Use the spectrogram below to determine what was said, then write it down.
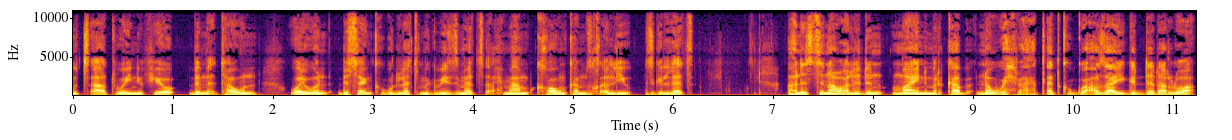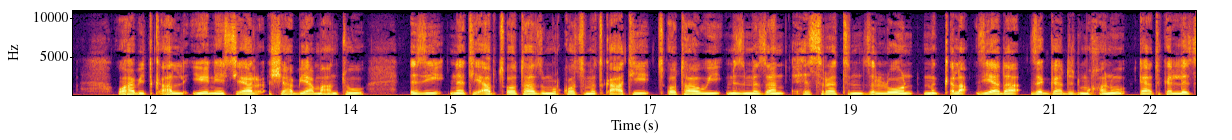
ውፅኣት ወይ ንፍዮ ብምእታውን ወይ እውን ብሰንኪ ጉድለት ምግቢ ዝመፅእ ሕማም ክኸውን ከም ዝኽእል እዩ ዝግለፅ ኣንስትን ኣዋልድን ማይ ንምርካብ ነዊሕ ርሕቀት ክጓዓዛ ይግደድ ኣለዋ ወሃቢት ቃል ዩንስያር ሻቢያ ማንቱ እዚ ነቲ ኣብ ፆታ ዝምርኮስ መጥቃዕቲ ፆታዊ ምዝመዛን ሕስረትን ዘለዎን ምቅላዕ ዝያዳ ዘጋድድ ምዃኑ እያ ትገልጽ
